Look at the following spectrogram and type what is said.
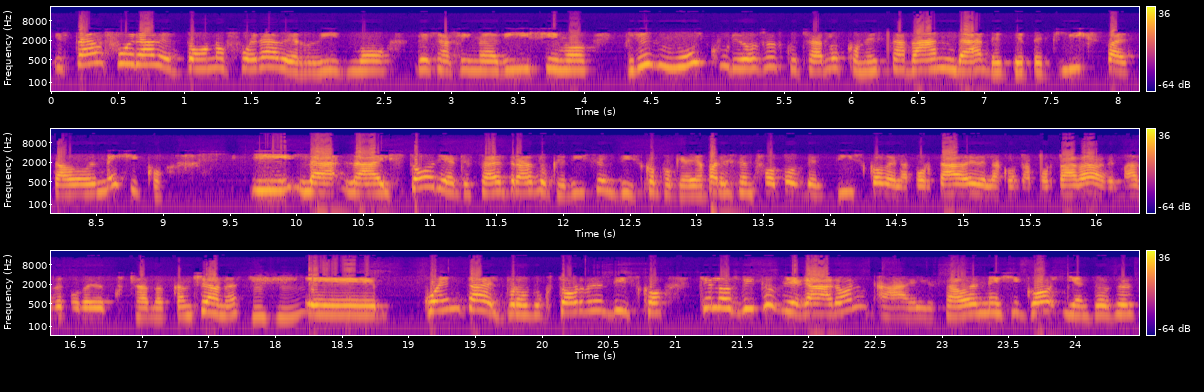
Están fuera de tono, fuera de ritmo, desafinadísimos, pero es muy curioso escucharlos con esta banda de Tepetlixpa, Estado de México. Y la, la historia que está detrás, lo que dice el disco, porque ahí aparecen fotos del disco, de la portada y de la contraportada, además de poder escuchar las canciones, eh, cuenta el productor del disco que los Beatles llegaron al Estado de México y entonces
